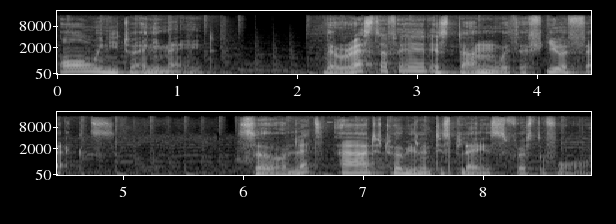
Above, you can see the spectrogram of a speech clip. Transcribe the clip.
all we need to animate. The rest of it is done with a few effects. So let's add turbulent displace first of all.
